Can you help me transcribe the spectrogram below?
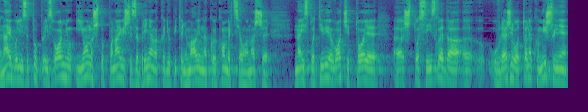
najbolji za tu proizvodnju i ono što po najviše zabrinjava kad je u pitanju malina koje je komercijalno naše najisplativije voće, to je e, što se izgleda e, uvrežilo to neko mišljenje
